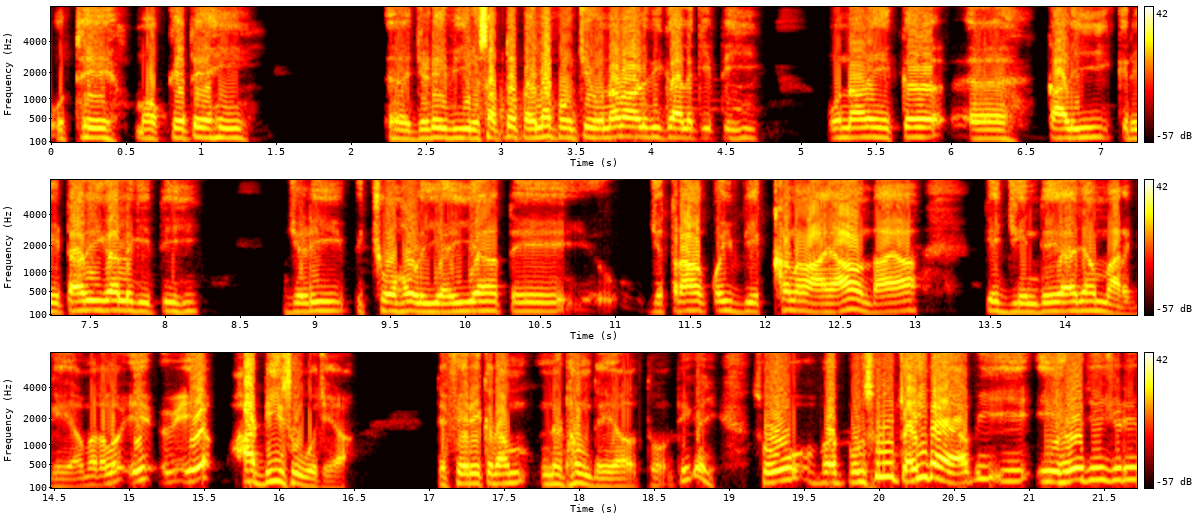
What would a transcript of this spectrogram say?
ਉੱਥੇ ਮੌਕੇ ਤੇ ਅਸੀਂ ਜਿਹੜੇ ਵੀਰ ਸਭ ਤੋਂ ਪਹਿਲਾਂ ਪਹੁੰਚੇ ਉਹਨਾਂ ਨਾਲ ਵੀ ਗੱਲ ਕੀਤੀ ਸੀ। ਉਹਨਾਂ ਨੇ ਇੱਕ ਅਹ, ਕਾਲੀ ਕਰੇਟਾ ਦੀ ਗੱਲ ਕੀਤੀ ਸੀ ਜਿਹੜੀ ਪਿੱਛੋਂ ਹੌਲੀ ਆਈ ਆ ਤੇ ਜਿਸ ਤਰ੍ਹਾਂ ਕੋਈ ਵੇਖਣ ਆਇਆ ਹੁੰਦਾ ਆ ਕਿ ਜਿੰਦੇ ਆ ਜਾਂ ਮਰ ਗਏ ਆ, ਮਤਲਬ ਇਹ ਇਹ ਸਾਡੀ ਸੋਚ ਆ ਤੇ ਫਿਰ ਇੱਕਦਮ ਨਠਾਉਂਦੇ ਆ ਉੱਥੋਂ, ਠੀਕ ਹੈ ਜੀ? ਸੋ ਪੁਲਿਸ ਨੂੰ ਚਾਹੀਦਾ ਆ ਵੀ ਇਹੋ ਜਿਹੇ ਜਿਹੜੇ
